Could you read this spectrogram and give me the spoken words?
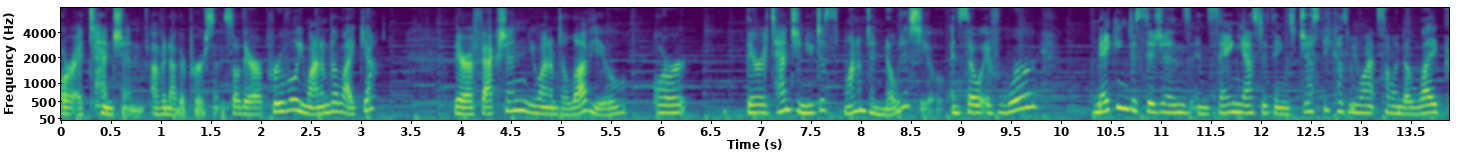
or attention of another person. So their approval, you want them to like you. Their affection, you want them to love you. Or their attention, you just want them to notice you. And so if we're making decisions and saying yes to things just because we want someone to like,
